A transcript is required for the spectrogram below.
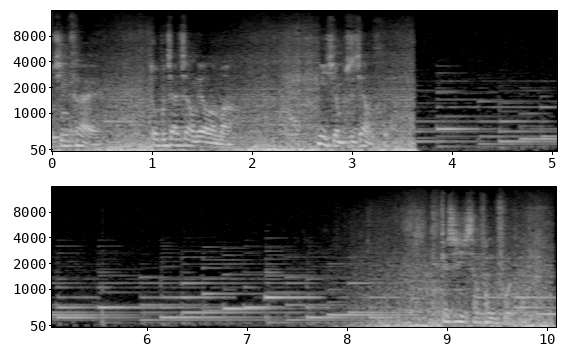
青菜都不加酱料了吗？你以前不是这样子的。这是医生吩咐的。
